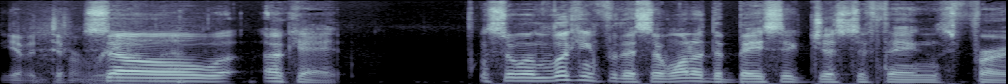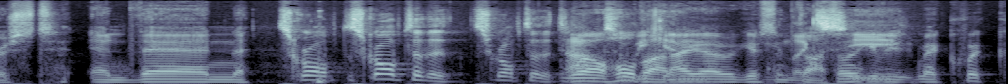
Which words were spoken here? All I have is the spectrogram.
you have a different. So okay, so when looking for this, I wanted the basic gist of things first, and then scroll up, scroll up to the scroll up to the top. well, so hold we on, can, I gotta give some can, like, thoughts. I want give you my quick,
